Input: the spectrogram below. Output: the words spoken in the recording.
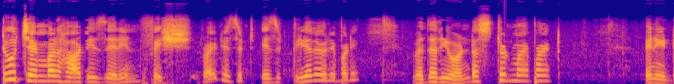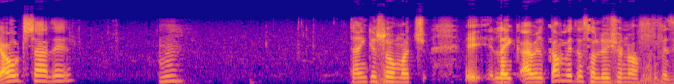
Two chamber heart is there in fish right? Is it is it clear everybody? Whether you understood my point? Any doubts are there? Hmm? Thank you so much. Eh, like i will come with a solution of physics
